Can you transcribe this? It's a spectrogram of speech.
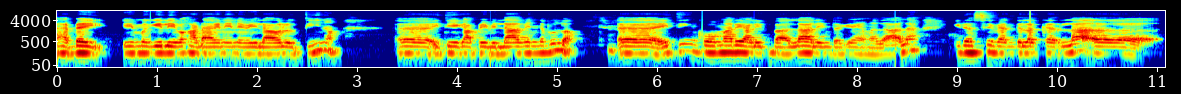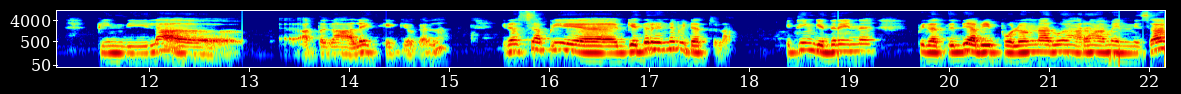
හැබැයි ඒමගේ ඒව කඩාගෙන එන වෙලාවලු තින ඉති ඒක අපේ වෙලා වෙන්න පුළුවන් ඉතින් කෝමරි අලිත් බල්ලා අලින්ට කෑම දාලා ඉඩස්සේ වැඳල කරලා පින්දීලා අතගාල එකකෝ කරලා ඉරස්ස අපි ගෙදරෙන්න පිටත් වුණා. ඉතින් ගෙදරෙන්න පිටත්තිදි අපි පොළොන් අරුව හරහාමෙන් නිසා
